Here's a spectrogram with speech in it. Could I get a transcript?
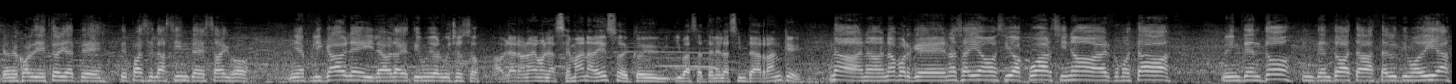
que el mejor de la historia te, te, pase la cinta es algo inexplicable y la verdad que estoy muy orgulloso. ¿Hablaron algo en la semana de eso, de que hoy ibas a tener la cinta de arranque? No, no, no, porque no sabíamos si iba a jugar, sino a ver cómo estaba. Lo intentó, intentó hasta, hasta el último día,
